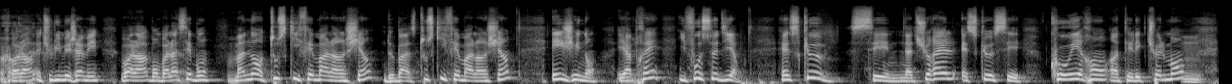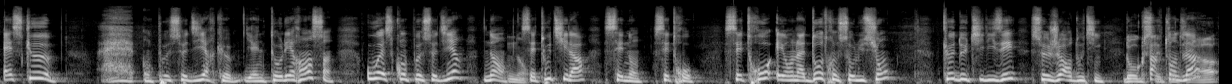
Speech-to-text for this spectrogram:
Voilà, et tu lui mets jamais. Voilà, bon bah là c'est bon. Maintenant, tout ce qui fait mal à un chien, de base, tout ce qui fait mal à un chien est gênant. Et après, il faut se dire, est-ce que c'est naturel? Est-ce que c'est cohérent intellectuellement? Est-ce que eh, on peut se dire qu'il y a une tolérance? Ou est-ce qu'on peut se dire, non, Non. cet outil-là, c'est non, c'est trop. C'est trop et on a d'autres solutions que d'utiliser ce genre d'outil. Donc, Partant de là,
